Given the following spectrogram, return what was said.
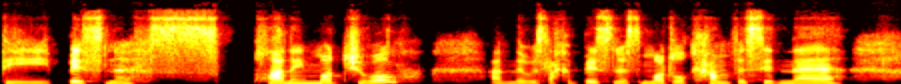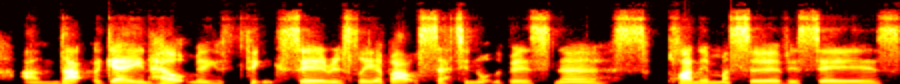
the business planning module, and there was like a business model canvas in there. And that again helped me think seriously about setting up the business, planning my services,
